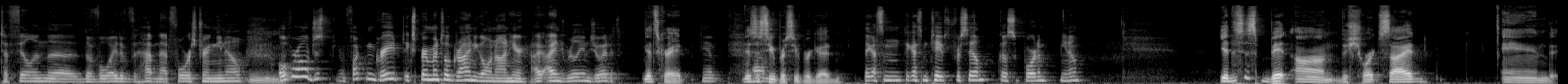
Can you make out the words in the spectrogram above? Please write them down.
to fill in the the void of having that four string. You know, Mm. overall, just fucking great experimental grind going on here. I, I really enjoyed it. It's great. Yep. This is Um, super super good. They got some they got some tapes for sale. Go support them. You know. Yeah, this is a bit on the short side, and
